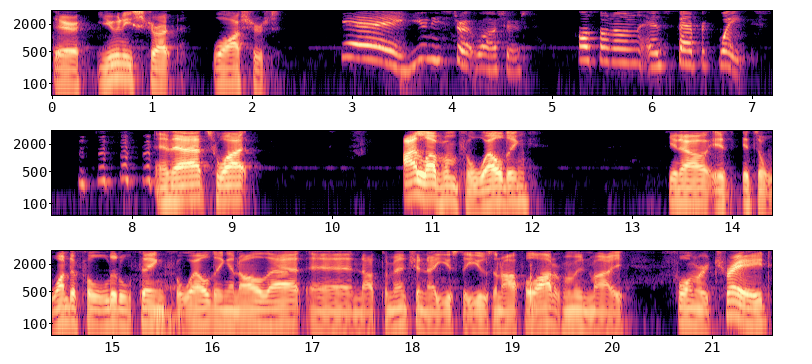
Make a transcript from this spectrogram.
They're Unistrut washers. Yay! Uni-strut washers, also known as fabric weights. and that's what I love them for welding. You know, it, it's a wonderful little thing for welding and all that. And not to mention, I used to use an awful lot of them in my former trade.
